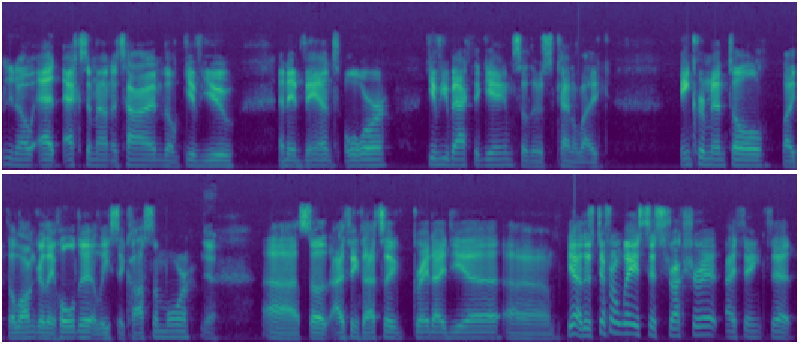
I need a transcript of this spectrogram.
you know, at X amount of time they'll give you an advance or give you back the game. So there's kind of like incremental, like the longer they hold it, at least it costs them more. Yeah. Uh, so I think that's a great idea. Um, yeah, there's different ways to structure it. I think that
